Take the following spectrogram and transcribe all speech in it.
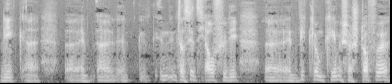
die äh, äh, äh, interessiert sich auch für die äh, Entwicklung chemischer Stoffe,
